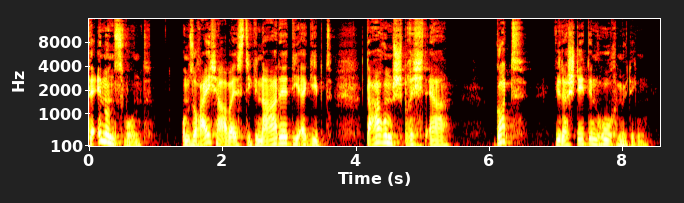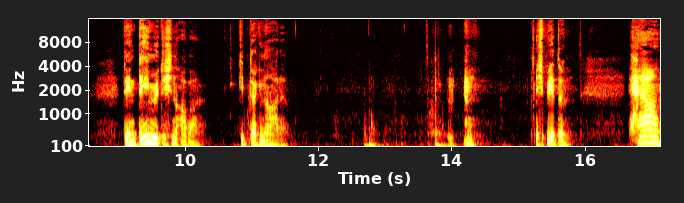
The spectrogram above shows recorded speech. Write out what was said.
der in uns wohnt. Umso reicher aber ist die Gnade, die er gibt. Darum spricht er, Gott widersteht den Hochmütigen, den Demütigen aber gibt er Gnade. Ich bete, Herr,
